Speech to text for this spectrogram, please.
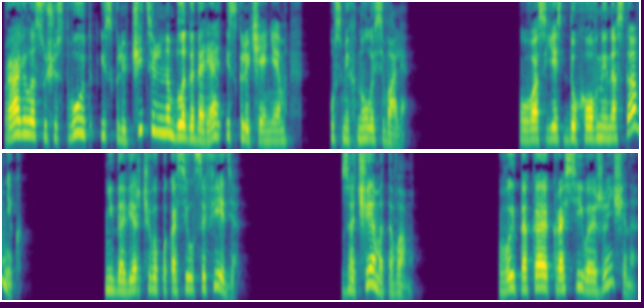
правила существуют исключительно благодаря исключениям, усмехнулась Валя. «У вас есть духовный наставник?» Недоверчиво покосился Федя. «Зачем это вам? Вы такая красивая женщина.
